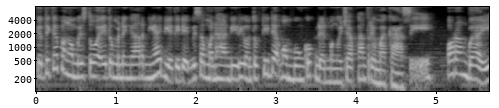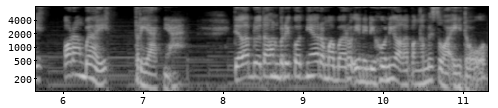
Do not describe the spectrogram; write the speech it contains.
Ketika pengemis tua itu mendengarnya, dia tidak bisa menahan diri untuk tidak membungkuk dan mengucapkan terima kasih. Orang baik, Orang baik, teriaknya. Dalam dua tahun berikutnya, rumah baru ini dihuni oleh pengemis tua itu.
